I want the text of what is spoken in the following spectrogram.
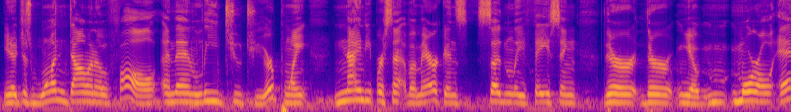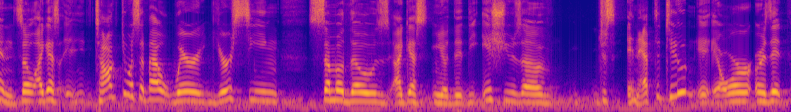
you know, just one domino fall and then lead to, to your point, 90% of Americans suddenly facing their their you know moral end. So I guess eh, talk to us about where you're seeing some of those. I guess you know the, the issues of just ineptitude, or, or is it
